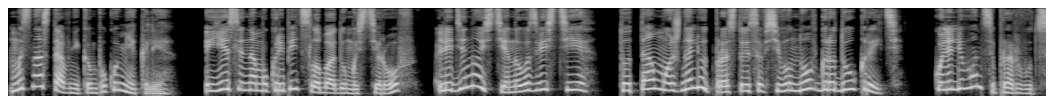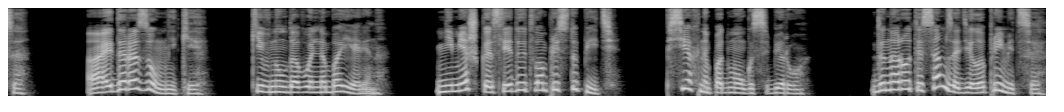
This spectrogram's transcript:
Мы с наставником покумекали. Если нам укрепить слободу мастеров, ледяную стену возвести, то там можно люд простой со всего Новгорода укрыть, коли ливонцы прорвутся. «Ай да разумники!» — кивнул довольно боярин. «Не мешкая, следует вам приступить. Всех на подмогу соберу. Да народ и сам за дело примется,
